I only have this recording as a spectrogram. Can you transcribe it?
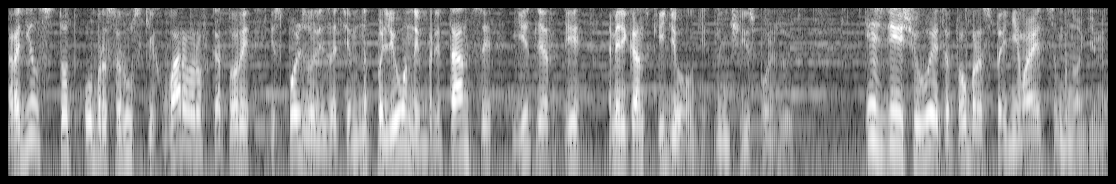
Родился тот образ русских варваров, который использовали затем Наполеон британцы, Гитлер и американские идеологи нынче используют. И здесь, увы, этот образ принимается многими.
